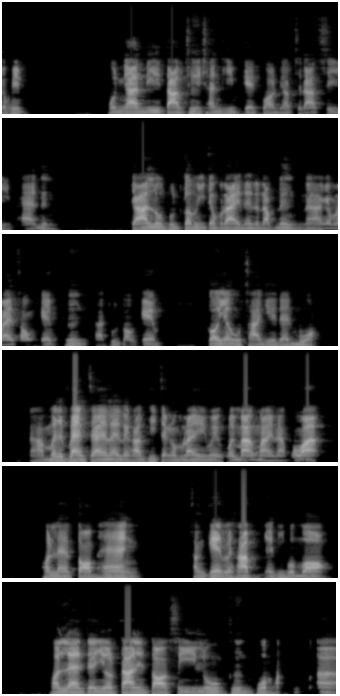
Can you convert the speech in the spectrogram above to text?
กระพริบผลงานดีตามชื่อชั้นทีมเกตบอลครับชนะสี่แพ้หนึ่งการลงทุนก็มีกำไรในระดับหนึ่งนะกำไรสองเกมครึ่งขาดทุนสองเกม ก็ยังอุตส่าห์ยืนแดนบวกนะครับไม่ได้แปลกใจอะไรนะครับ ที่จะกำไรไม่ค่อยมากมายนะ เพราะว่าฮอลแลนด์ต่อแพง สังเกตไหมครับ อย่างที่ผมบอกฮอลแลนด์เจอเยอรต้านี่ต่อสี่ลูกครึ่งพวกอ่า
